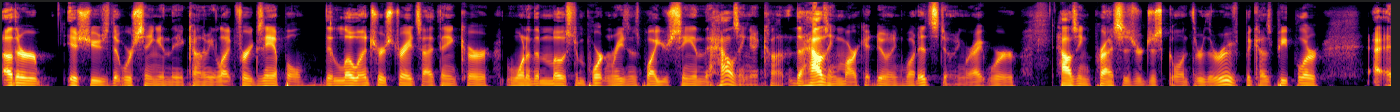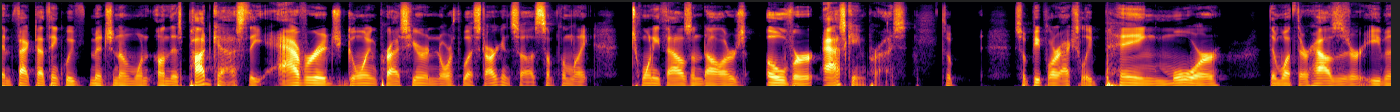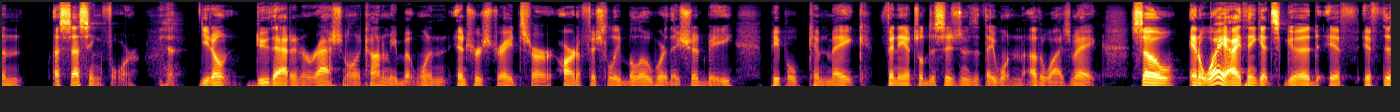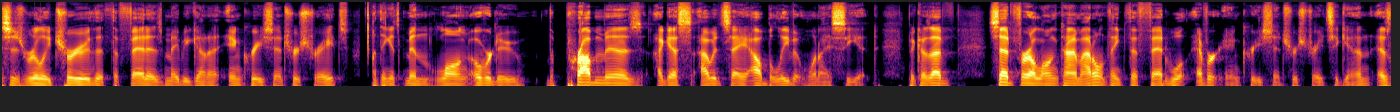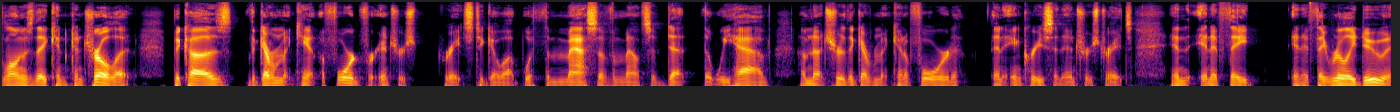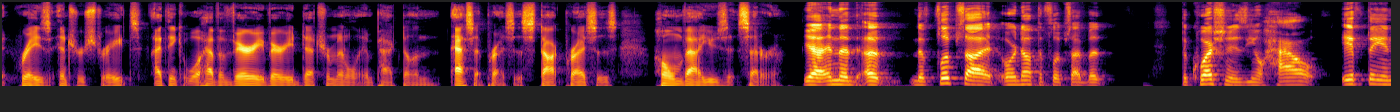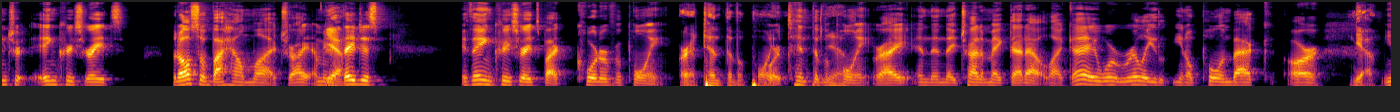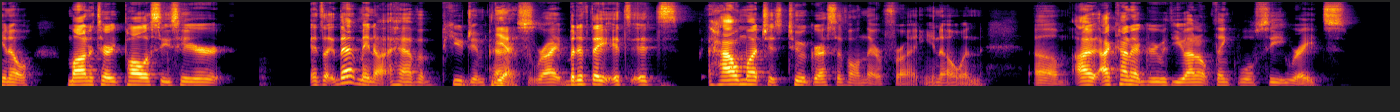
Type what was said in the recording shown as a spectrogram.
other issues that we're seeing in the economy. Like, for example, the low interest rates, I think, are one of the most important reasons why you're seeing the housing econ- the housing market doing what it's doing, right? Where housing prices are just going through the roof because people are. In fact, I think we've mentioned on one on this podcast the average going price here in Northwest Arkansas is something like twenty thousand dollars over asking price. So, so people are actually paying more than what their houses are even assessing for. Yeah. You don't do that in a rational economy, but when interest rates are artificially below where they should be, people can make financial decisions that they wouldn't otherwise make. So, in a way, I think it's good if if this is really true that the Fed is maybe going to increase interest rates. I think it's been long overdue. The problem is, I guess I would say I'll believe it when I see it because I've said for a long time, I don't think the Fed will ever increase interest rates again as long as they can control it because the government can't afford for interest rates to go up with the massive amounts of debt that we have. I'm not sure the government can afford an increase in interest rates. And and if they and if they really do raise interest rates, I think it will have a very very detrimental impact on asset prices, stock prices, home values, etc. Yeah, and the uh, the flip side or not the flip side, but the question is, you know, how if they inter- increase rates, but also by how much, right? I mean, yeah. if they just if they increase rates by a quarter of a point or a tenth of a point. or a tenth of a Yeah. point, right? And then they try to make that out like, hey, we're really, you know, pulling back our, yeah, you know, monetary policies here. It's like that may not have a huge impact, Yes. right? But if they, it's it's how much is too aggressive on their front, you know? And um, I I kind of agree with you. I don't think we'll see rates,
